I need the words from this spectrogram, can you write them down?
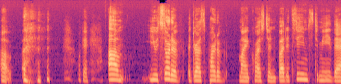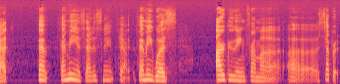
Uh, okay. Um, you sort of addressed part of my question, but it seems to me that Fem- Femi, is that his name? Fe- Femi was arguing from a, a separate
